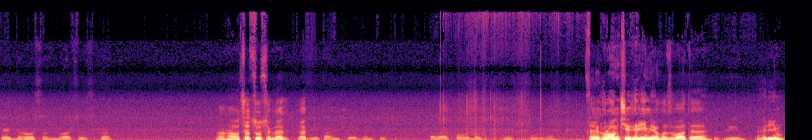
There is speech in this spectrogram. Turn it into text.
П'ять дорослих, два цуцика Ага, оце цуцик, так? так? і там ще один цуцик. Але поводок такий курва. Це гром чи грім його звати? Грім. Грім.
